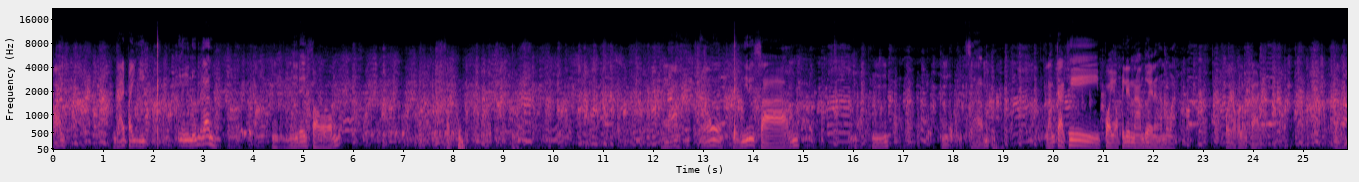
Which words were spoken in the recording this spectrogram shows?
ไปย้ายไปอีกนี่หลุมกัน นี่นี้ได้สองครับมาเอาหลุมนี้ได้สามสามหลังจากที่ปล่อยออกไปเล่นน้ำด้วยนะครับเมื่อวานปล่อยออกกำลังกายสาม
